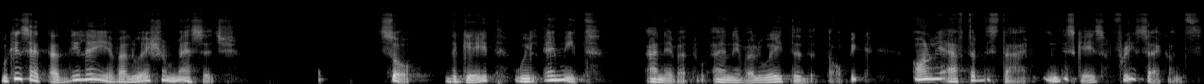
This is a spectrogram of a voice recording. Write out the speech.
We can set a delay evaluation message. So the gate will emit an, an evaluated topic only after this time, in this case 3 seconds.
